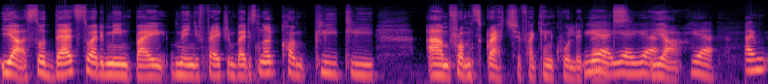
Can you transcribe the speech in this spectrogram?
Yeah, so that's what I mean by manufacturing, but it's not completely um, from scratch, if I can call it Yeah, that. yeah, yeah, Yeah. yeah. I'm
